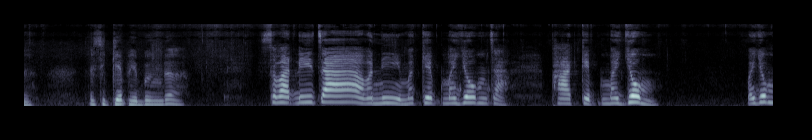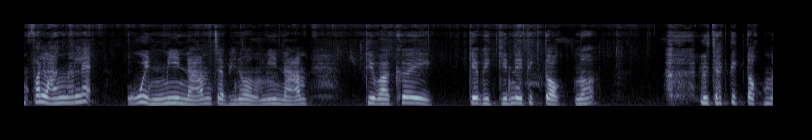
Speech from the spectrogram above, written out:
อเดี๋ยวสิเก็บให้เบิ่งเด้อสวัสดีจ้าวันนี้มาเก็บมะยมจ้ะพาเก็บมะยมมะยมฝรั่งนั่นแหละอุ้ยมีน้ำจ้ะพี่น้องมีน้ำที่ว่าเคยเก็บให้กินในทิกตอกเนาะรู้จักทิกตอกไหม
